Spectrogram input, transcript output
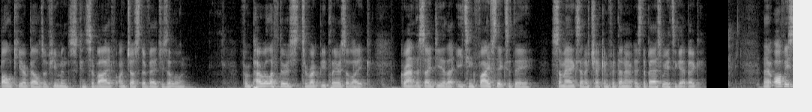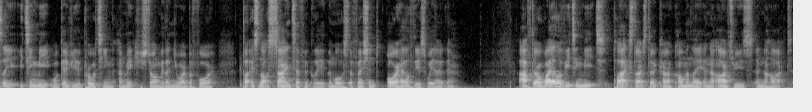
bulkier builds of humans can survive on just their veggies alone. From powerlifters to rugby players alike, grant this idea that eating five steaks a day, some eggs, and a chicken for dinner is the best way to get big. Now, obviously, eating meat will give you the protein and make you stronger than you were before, but it's not scientifically the most efficient or healthiest way out there. After a while of eating meat, plaque starts to occur commonly in the arteries in the heart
